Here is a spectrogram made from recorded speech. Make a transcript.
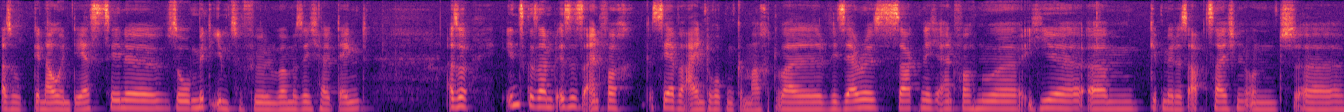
also genau in der Szene so mit ihm zu fühlen, weil man sich halt denkt, also insgesamt ist es einfach sehr beeindruckend gemacht, weil Viserys sagt nicht einfach nur, hier, ähm, gib mir das Abzeichen und äh,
